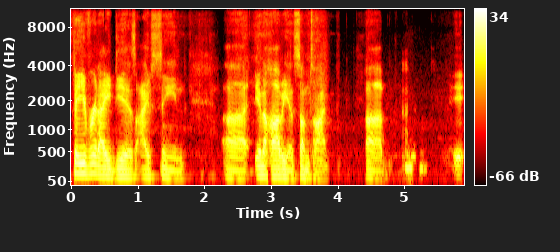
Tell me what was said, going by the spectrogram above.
favorite ideas I've seen uh, in the hobby in some time. Uh, it,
